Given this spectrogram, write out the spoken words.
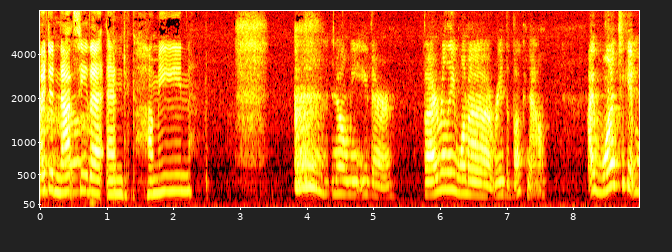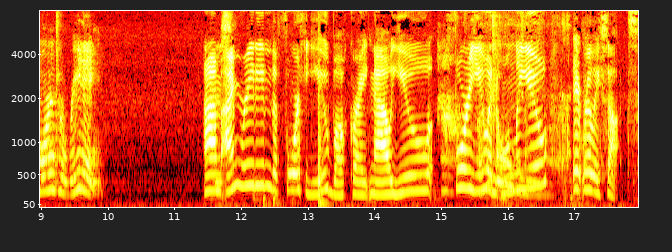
I did not see that end coming. no, me either. But I really want to read the book now. I want to get more into reading. Um, I'm reading the fourth You book right now. You, for you and only you. It really sucks.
